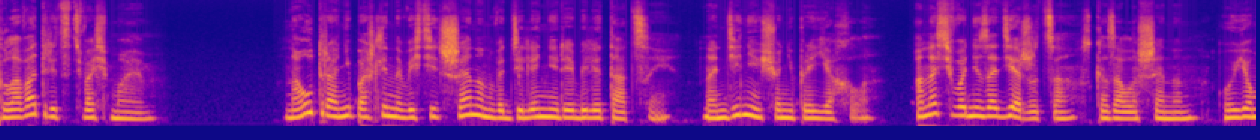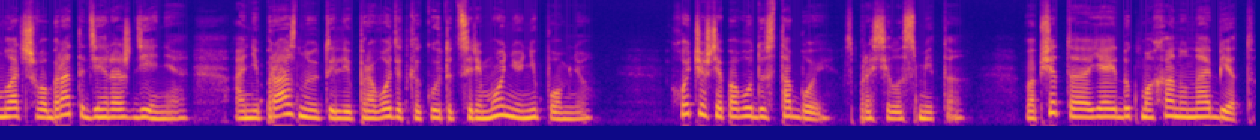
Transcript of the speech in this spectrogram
Глава 38. На утро они пошли навестить Шеннон в отделении реабилитации. Нандини еще не приехала. «Она сегодня задержится», — сказала Шеннон. «У ее младшего брата день рождения. Они празднуют или проводят какую-то церемонию, не помню». «Хочешь, я побуду с тобой?» — спросила Смита. «Вообще-то я иду к Махану на обед,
